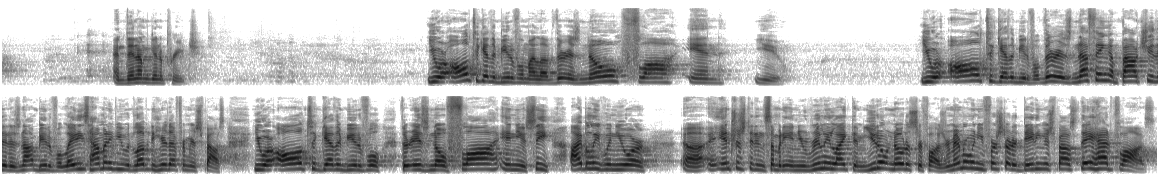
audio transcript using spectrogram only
And then I'm going to preach. You are altogether beautiful, my love. There is no flaw in you. You are altogether beautiful. There is nothing about you that is not beautiful. Ladies, how many of you would love to hear that from your spouse? You are altogether beautiful. There is no flaw in you. See, I believe when you are uh, interested in somebody and you really like them, you don't notice their flaws. Remember when you first started dating your spouse? They had flaws.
